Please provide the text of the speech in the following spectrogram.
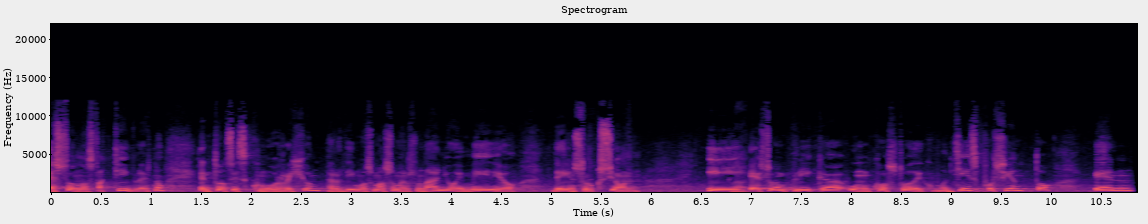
esto no es factible, ¿no? Entonces, como región perdimos más o menos un año y medio de instrucción. Y eso implica un costo de como 10% en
